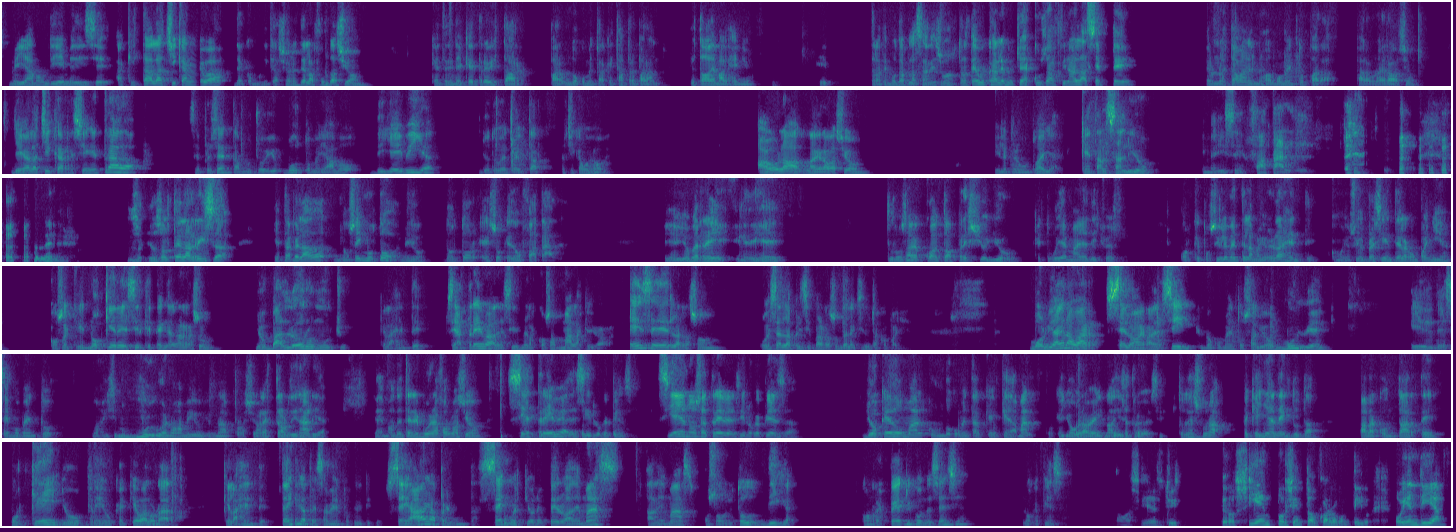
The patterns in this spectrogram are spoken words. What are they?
me llama un día y me dice, aquí está la chica nueva de comunicaciones de la fundación que te tienes que entrevistar para un documental que estás preparando. Yo estaba de mal genio tratemos de aplazar eso. Bueno, traté de buscarle muchas excusas, al final acepté, pero no estaba en el mejor momento para, para una grabación. Llega la chica recién entrada, se presenta, mucho gusto, me llamo DJ Villa, yo te voy a entrevistar, la chica muy joven. Hago la, la grabación y le pregunto a ella, ¿qué tal salió? Y me dice, fatal. yo solté la risa y esta pelada no se inmutó. Me dijo, doctor, eso quedó fatal. Y yo me reí y le dije, tú no sabes cuánto aprecio yo que tú ya me hayas dicho eso. Porque posiblemente la mayoría de la gente, como yo soy el presidente de la compañía, cosa que no quiere decir que tenga la razón, yo valoro mucho que la gente se atreva a decirme las cosas malas que yo haga. Esa es la razón, o esa es la principal razón del éxito de esta compañía. Volví a grabar, se lo agradecí, el documento salió muy bien y desde ese momento nos hicimos muy buenos amigos y una profesional extraordinaria y además de tener buena formación, se atreve a decir lo que piensa. Si ella no se atreve a decir lo que piensa, yo quedo mal con un documental que queda mal, porque yo grabé y nadie se atrevió a decir. Entonces es una pequeña anécdota para contarte por qué yo creo que hay que valorar que la gente tenga pensamiento crítico, se haga preguntas, se cuestione, pero además, además, o sobre todo, diga con respeto y con decencia lo que piensa. No, así es, pero 100% de acuerdo contigo. Hoy en día,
